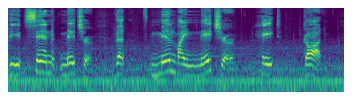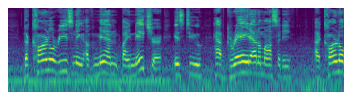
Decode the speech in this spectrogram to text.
the sin nature. That men by nature hate God. The carnal reasoning of men by nature is to have great animosity a carnal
